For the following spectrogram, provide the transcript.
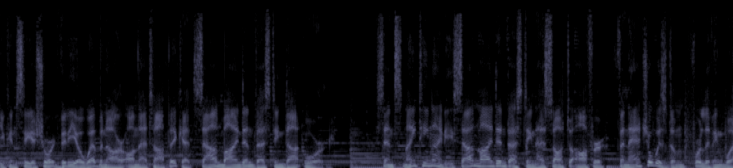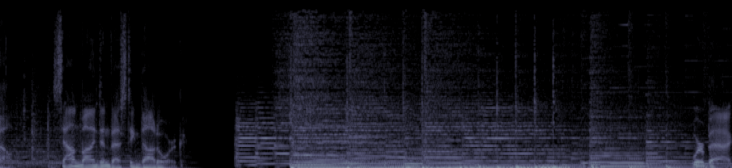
You can see a short video webinar on that topic at soundmindinvesting.org. Since 1990, Sound Mind Investing has sought to offer financial wisdom for living well. soundmindinvesting.org. We're back.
